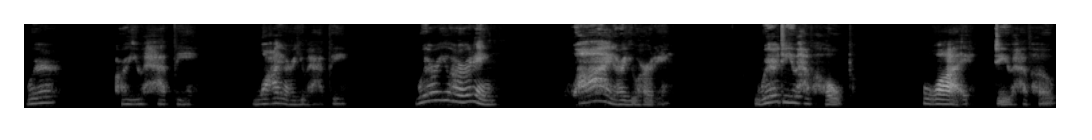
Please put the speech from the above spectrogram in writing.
Where are you happy? Why are you happy? Where are you hurting? Why are you hurting? Where do you have hope? Why do you have hope?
